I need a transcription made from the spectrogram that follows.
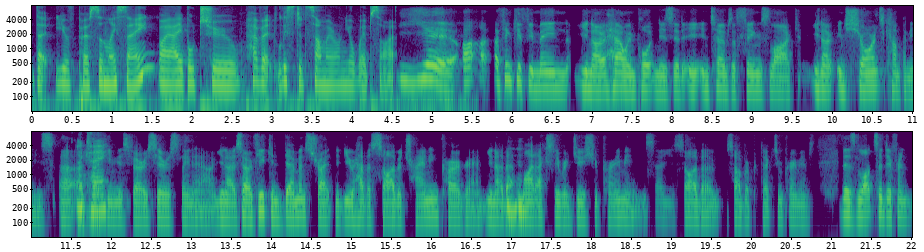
that you've personally seen by able to have it listed somewhere on your website? Yeah, I, I, think if you mean, you know, how important is it in terms of things like, you know, insurance companies uh, are okay. taking this very seriously now. You know, so if you can demonstrate that you have a cyber training program, you know, that mm-hmm. might actually reduce your premiums, so your cyber cyber protection premiums. There's lots of different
